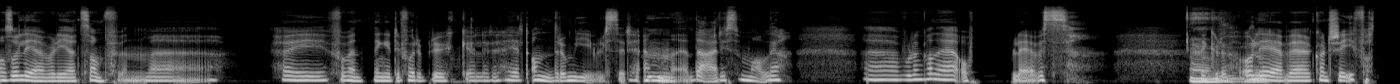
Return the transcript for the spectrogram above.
Og så lever de i et samfunn med høy forventninger til forbruk, eller helt andre omgivelser enn det er i Somalia. Eh, Hvordan kan det oppleves, tenker du? Å leve kanskje i fattigdom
